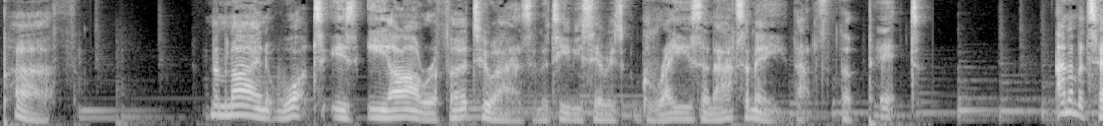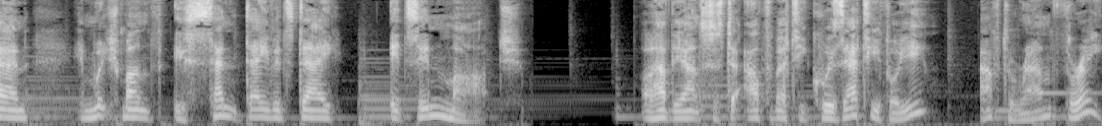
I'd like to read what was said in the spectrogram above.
Perth. Number 9. What is ER referred to as in the TV series Grey's Anatomy? That's The Pit. And number 10. In which month is St. David's Day? It's in March. I'll have the answers to Alphabetti Quizetti for you after round 3.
